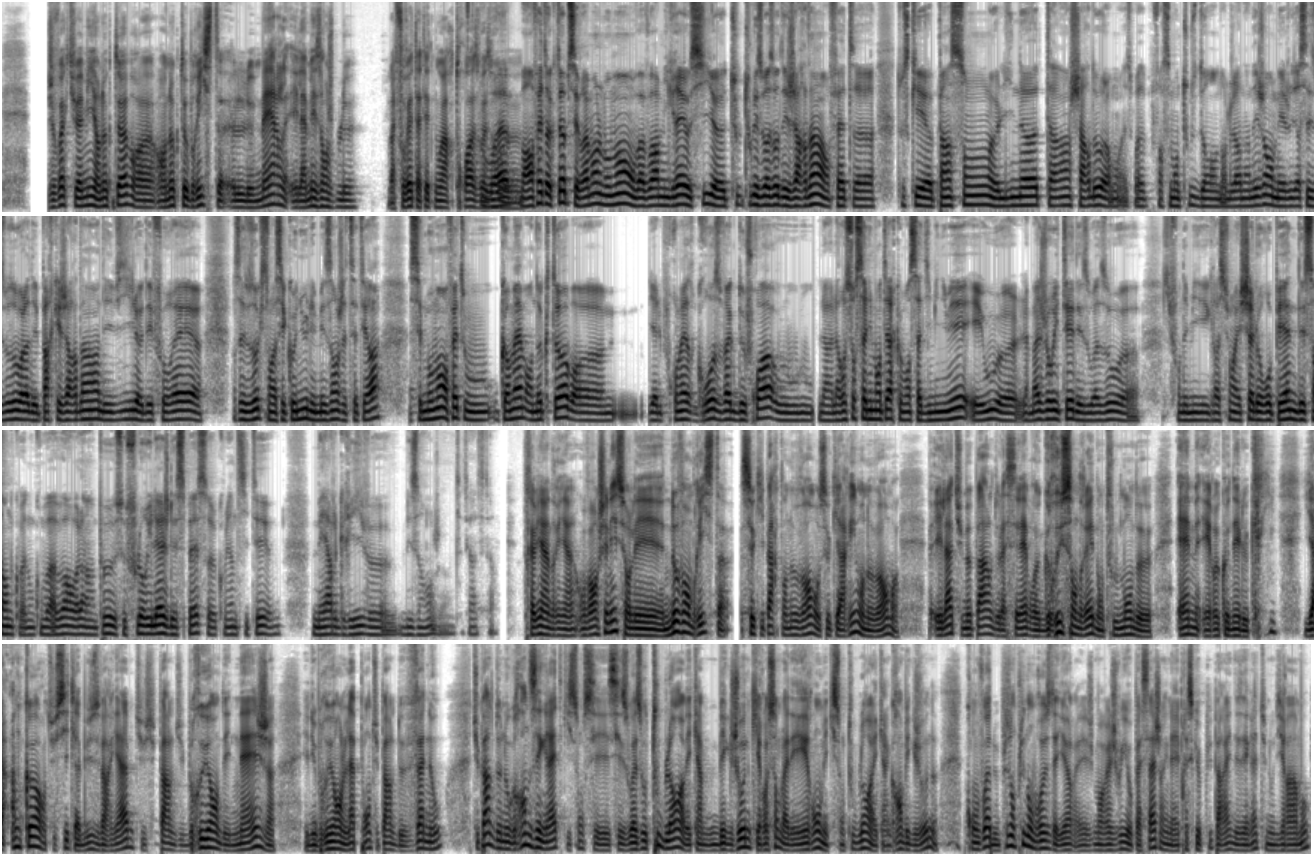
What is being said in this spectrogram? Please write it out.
Je vois que tu as mis en octobre, en octobriste, le merle et la mésange bleue. La fauvette à tête noire, trois oiseaux. Ouais, euh. bah en fait octobre c'est vraiment le moment où on va voir migrer aussi euh, tous les oiseaux des jardins en fait, euh, tout ce qui est pinson, linotte, tarin, chardot. Alors bon, c'est pas forcément tous dans, dans le jardin des gens, mais je veux dire c'est des oiseaux voilà des parcs et jardins, des villes, des forêts. c'est des oiseaux qui sont assez connus, les mésanges, etc. C'est le moment en fait où, quand même en octobre il y a les premières grosses vagues de froid où la, la ressource alimentaire commence à diminuer et où la majorité des oiseaux qui font des migrations à échelle européenne descendent Donc on va avoir voilà un peu ce florilège d'espèces euh, qu'on vient de citer, euh, merle, grive, euh, mésange, etc., etc. Très bien, Adrien. On va enchaîner sur les novembristes, ceux qui partent en novembre ou ceux qui arrivent en novembre. Et là, tu me parles de la célèbre grue cendrée dont tout le monde aime et reconnaît le cri. Il y a encore, tu cites la buse variable, tu parles du bruant des neiges et du bruant lapon, tu parles de vanneau. Tu parles de nos grandes aigrettes qui sont ces, ces, oiseaux tout blancs avec un bec jaune qui ressemblent à des hérons mais qui sont tout blancs avec un grand bec jaune, qu'on voit de plus en plus nombreuses d'ailleurs et je m'en réjouis au passage, hein, il n'y en avait presque plus pareil des aigrettes, tu nous diras un mot.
